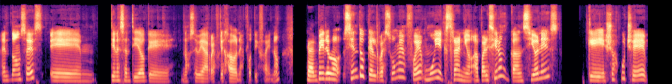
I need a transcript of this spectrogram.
Entonces, eh, tiene sentido que no se vea reflejado en Spotify, ¿no? Claro. Pero siento que el resumen fue muy extraño. Aparecieron canciones que yo escuché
